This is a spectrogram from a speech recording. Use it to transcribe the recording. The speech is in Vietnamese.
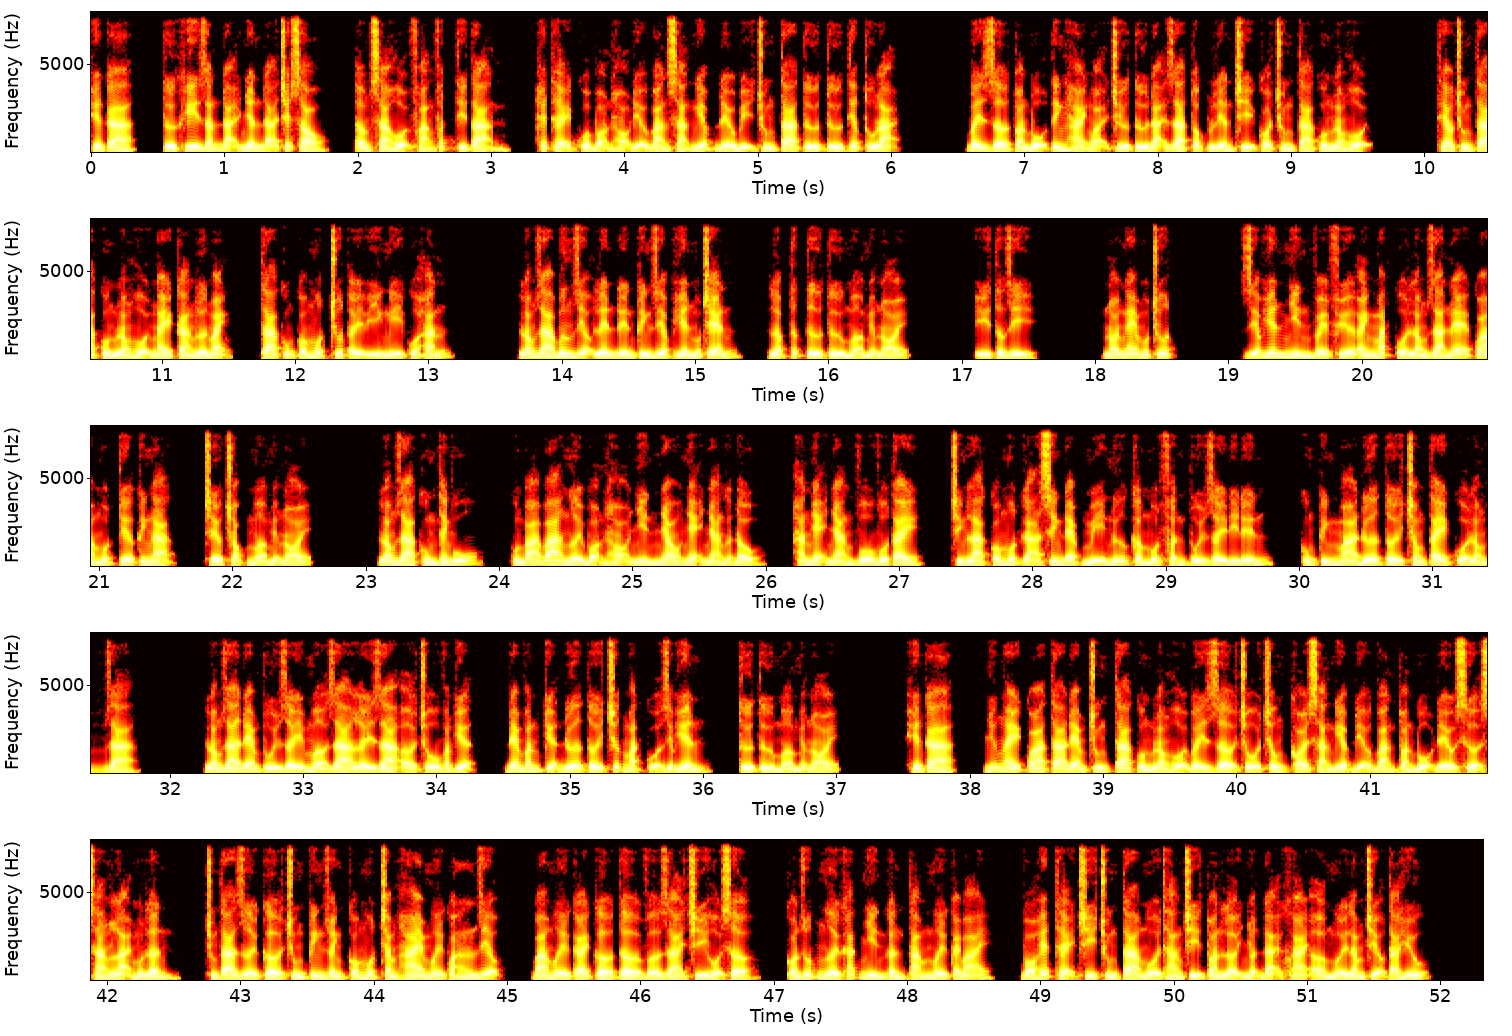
Hiên ca, từ khi rắn đại nhân đã chết sau, âm xã hội phảng phất thì tản, hết thể của bọn họ địa bàn sản nghiệp đều bị chúng ta từ từ tiếp thu lại. Bây giờ toàn bộ tinh hải ngoại trừ tứ đại gia tộc liền chỉ có chúng ta cùng long hội. Theo chúng ta cùng long hội ngày càng lớn mạnh, ta cũng có một chút ấy ý nghĩ của hắn. Long gia bưng rượu lên đến kính diệp hiên một chén, lập tức từ từ mở miệng nói, ý tưởng gì? Nói nghe một chút. Diệp hiên nhìn về phía ánh mắt của long gia né qua một tia kinh ngạc, trêu chọc mở miệng nói, long gia cùng thanh vũ, cùng bá ba người bọn họ nhìn nhau nhẹ nhàng gật đầu hắn nhẹ nhàng vô vô tay, chính là có một gã xinh đẹp mỹ nữ cầm một phần túi giấy đi đến, cung kính mà đưa tới trong tay của long gia. Long gia đem túi giấy mở ra lấy ra ở chỗ văn kiện, đem văn kiện đưa tới trước mặt của diệp hiên, từ từ mở miệng nói, hiên ca, những ngày qua ta đem chúng ta cùng long hội bây giờ chỗ trông coi sản nghiệp địa bàn toàn bộ đều sửa sang lại một lần, chúng ta dưới cờ chúng kinh doanh có một trăm hai mươi quán rượu, ba mươi cái cờ tờ vờ giải trí hội sở, còn giúp người khác nhìn gần tám mươi cái bãi, bỏ hết thẻ chi chúng ta mỗi tháng chỉ toàn lợi nhuận đại khái ở mười lăm triệu tà hữu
